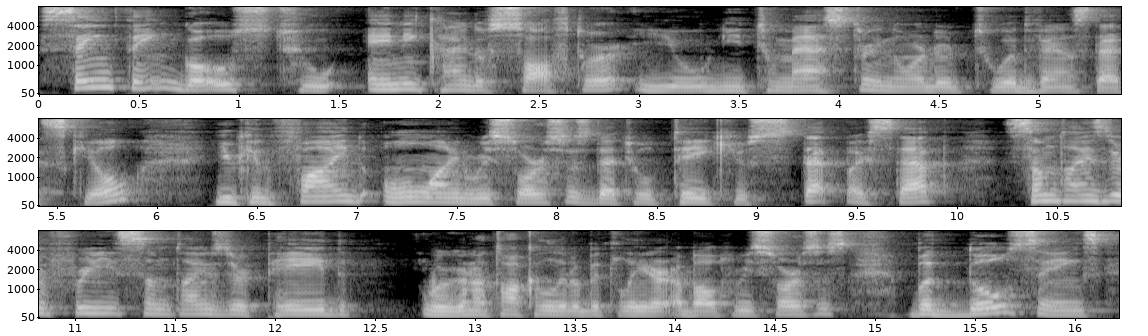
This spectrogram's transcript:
Same thing goes to any kind of software you need to master in order to advance that skill. You can find online resources that will take you step by step. Sometimes they're free, sometimes they're paid we're going to talk a little bit later about resources, but those things,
